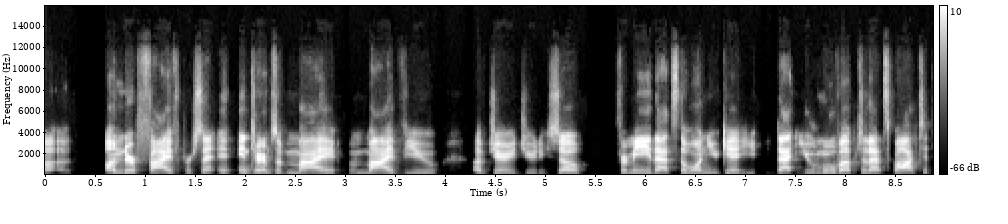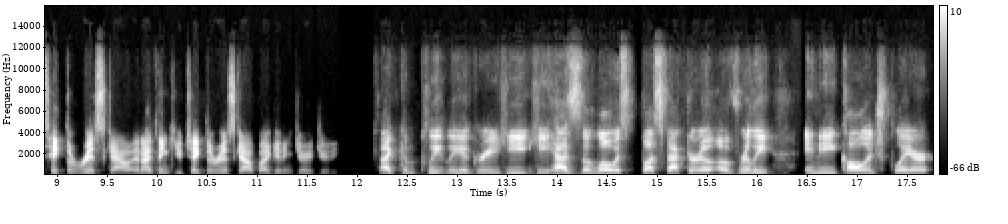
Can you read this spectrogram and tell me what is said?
uh, under five percent in, in terms of my my view of Jerry Jeudy. So for me, that's the one you get. You, that you move up to that spot to take the risk out, and I think you take the risk out by getting Jerry Jeudy. I completely agree. He he has the lowest bust factor of really any college player,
